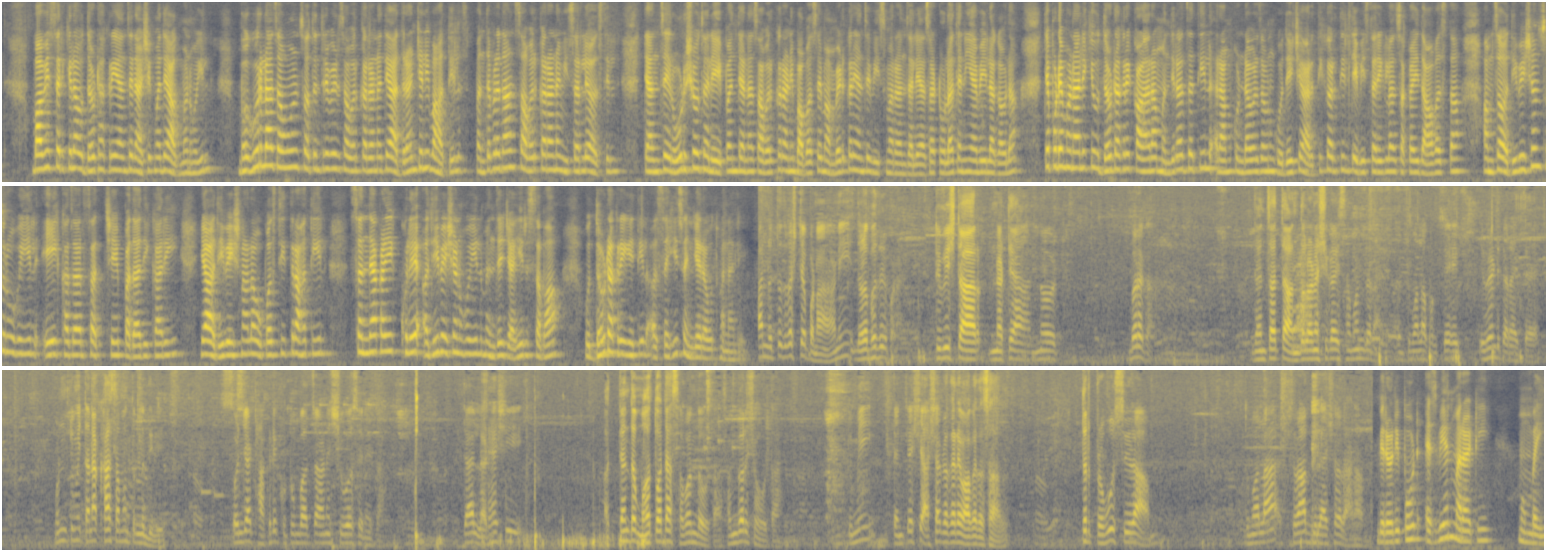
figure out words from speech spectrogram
बावीस तारखेला उद्धव ठाकरे यांचे नाशिकमध्ये आगमन होईल. भगूरला जाऊन स्वातंत्र्यवीर सावरकरांना ते आदरांजली वाहतील. पंतप्रधान सावरकरांना विसरले असतील. त्यांचे रोड शो झाले पण त्यांना सावरकर आणि बाबासाहेब आंबेडकर यांचे विस्मरण झाले. असा टोला त्यांनी यावेळी लगावला. ते पुढे म्हणाले की उद्धव ठाकरे काळाराम मंदिरात जातील. रामकुंडावर जाऊन गोदेची आरती करतील. तेवीस तारीखला सकाळी दहा वाजता आमचं अधिवेशन सुरू होईल. एक हजार सातशे पदाधिकारी या अधिवेशनाला उपस्थित राहतील. संध्याकाळी खुले अधिवेशन होईल म्हणजे जाहीर सभा. उद्धव ठाकरे घेतील असंही संजय राऊत म्हणाले. हा नतद्रष्टपणा आणि दळभद्रपणा. टी व्ही स्टार नट्या नट बरं का? ज्यांचा त्या आंदोलनाशी काही संबंध नाही पण तुम्हाला फक्त एक इव्हेंट करायचा आहे. म्हणून तुम्ही त्यांना खास आमंत्रणं दिली. पण ज्या ठाकरे कुटुंबाचा आणि शिवसेनेचा त्या लढ्याशी अत्यंत महत्त्वाचा संबंध होता संघर्ष होता. तुम्ही त्यांच्याशी अशा प्रकारे वागत असाल तर प्रभू श्रीराम तुम्हाला श्राप दिल्याशिवाय राहणार bureau report S B N Marathi Mumbai.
